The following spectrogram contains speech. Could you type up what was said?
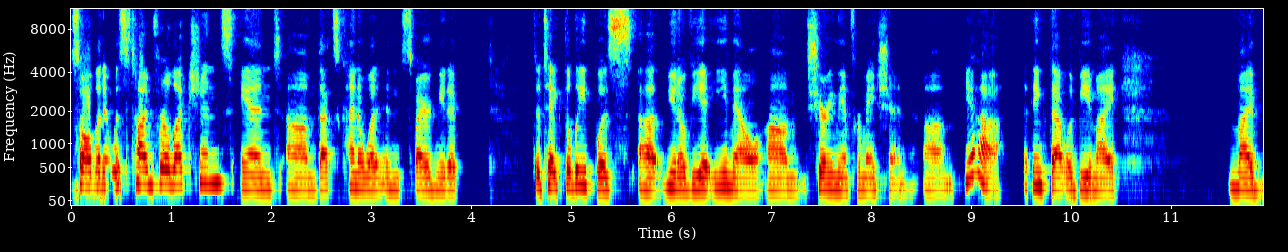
saw that it was time for elections, and um, that's kind of what inspired me to to take the leap. Was uh, you know via email um, sharing the information. Um, yeah, I think that would be my my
